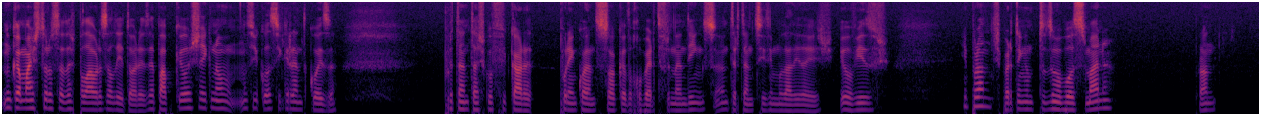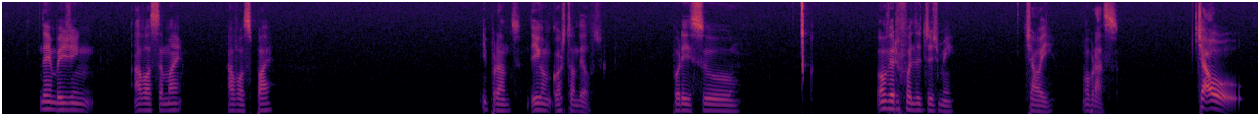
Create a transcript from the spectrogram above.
Nunca mais trouxe das palavras aleatórias. É pá, porque eu achei que não, não ficou assim grande coisa. Portanto, acho que vou ficar por enquanto só com a do Roberto Fernandinho. Entretanto decidi mudar de ideias, eu aviso-vos. E pronto, espero que tenham todos uma boa semana. Pronto. Deem um beijinho à vossa mãe, ao vosso pai. E pronto, digam que gostam deles. Por isso, vão ver Folha de Jasmim. Tchau aí. Um abraço. Tchau!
